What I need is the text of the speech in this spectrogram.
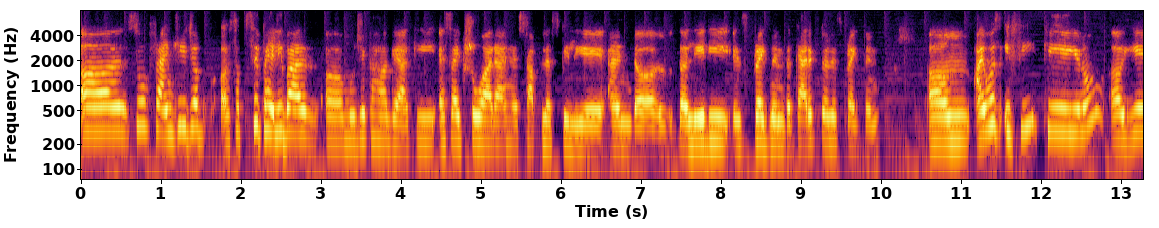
so uh, frankly जब uh, सबसे पहली बार uh, मुझे कहा गया कि ऐसा एक शो आ रहा है स्टार प्लस के लिए and the lady is pregnant the character is pregnant I was iffy कि यू नो ये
